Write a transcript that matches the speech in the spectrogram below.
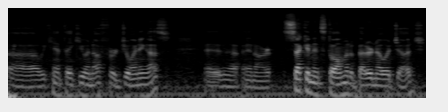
Uh, we can't thank you enough for joining us in, uh, in our second installment of Better Know a Judge.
